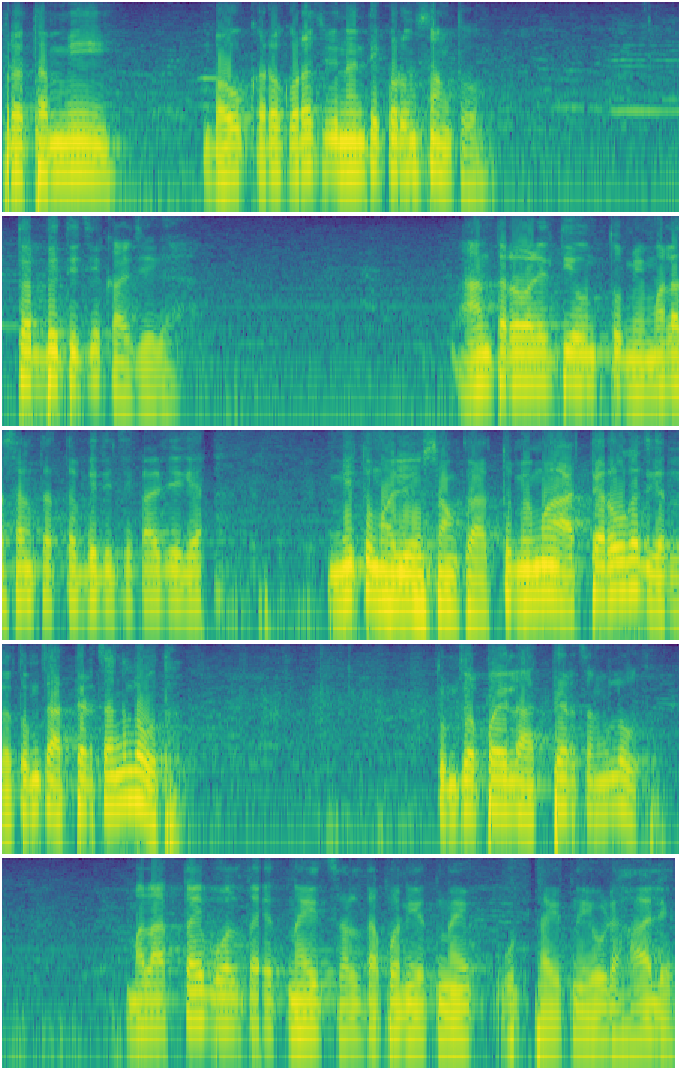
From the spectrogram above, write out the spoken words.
प्रथम मी भाऊ खरोखरच विनंती करून सांगतो तब्येतीची काळजी घ्या. अंतरवाळीत येऊन तुम्ही मला सांगता तब्येतीची काळजी घ्या. मी तुम्हाला येऊन सांगतो तुम्ही मग हत्यार रोगच घेतलं तुमचं हत्यार चांगलं होतं. तुमचं पहिलं हत्यार चांगलं होतं. मला आत्ताही बोलता येत नाही चालता पण येत नाही उठता येत नाही एवढे हाल आहेत.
